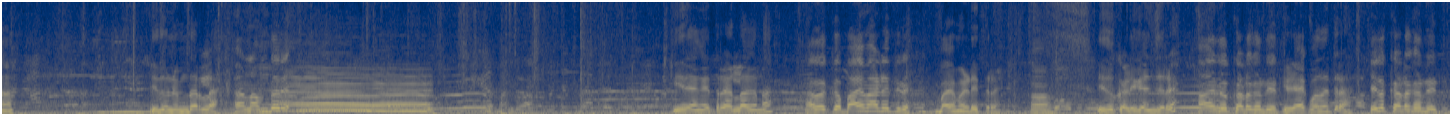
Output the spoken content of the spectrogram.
ಹಾಂ. ಇದು ನಿಮ್ದಲ್ಲ ನಮ್ದರ. ಇದು ಹೆಂಗೈತ್ರಿ ಎಲ್ಲಗನ? ಅದಕ್ಕೆ ಬಾಯ್ ಮಾಡೈತ್ರಿ ಬಾಯ್ ಮಾಡೈತ್ರಿ ಹಾಂ. ಇದು ಕಡಿಗಂಜಿ ರೀ ಹಾಂ ಇದು ಕಡಗಂಜಿ ಐತಿ ಯಾಕೆ ಬಂದೈತ್ರ? ಇಲ್ಲ ಕಡಗಂಜಿ ಐತಿ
